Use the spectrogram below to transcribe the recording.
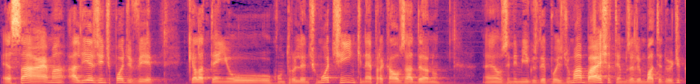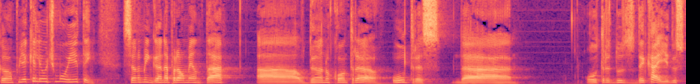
essa arma. Ali a gente pode ver que ela tem o controle anti-motim, que né, para causar dano é, aos inimigos depois de uma baixa. Temos ali um batedor de campo. E aquele último item, se eu não me engano, é para aumentar a, o dano contra ultras da outra dos decaídos.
